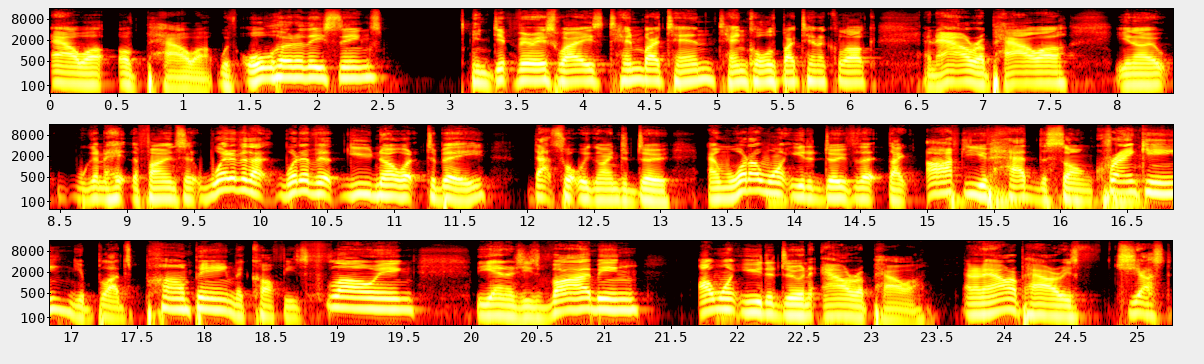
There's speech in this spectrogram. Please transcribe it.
hour of power. We've all heard of these things in various ways 10 by 10 10 calls by 10 o'clock an hour of power you know we're going to hit the phone set whatever that whatever you know it to be that's what we're going to do. And what i want you to do for that like after you've had the song cranking your blood's pumping the coffee's flowing the energy's vibing i want you to do an hour of power. And an hour of power is just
